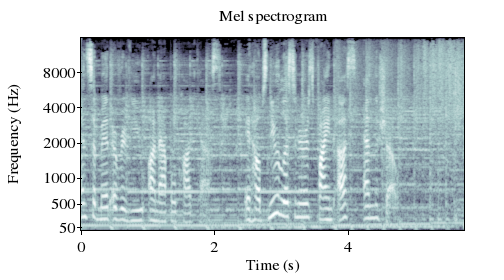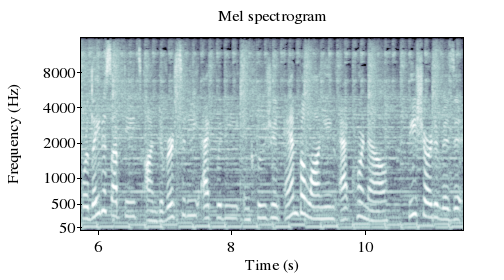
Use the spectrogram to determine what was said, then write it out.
and submit a review on Apple Podcasts. It helps new listeners find us and the show. For latest updates on diversity, equity, inclusion, and belonging at Cornell, be sure to visit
